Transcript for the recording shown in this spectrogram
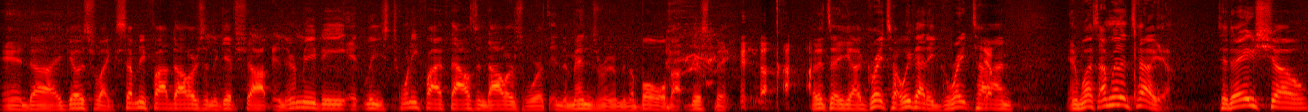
And uh, it goes for like $75 in the gift shop. And there may be at least $25,000 worth in the men's room in a bowl about this big. but it's a uh, great time. We've had a great time. And Wes, I'm going to tell you, today's show,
